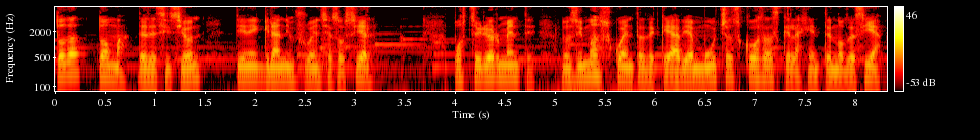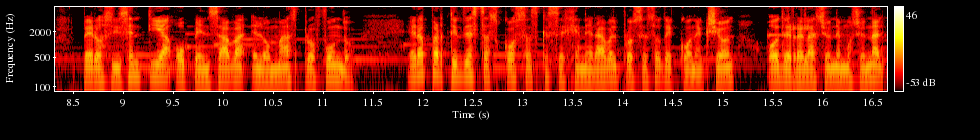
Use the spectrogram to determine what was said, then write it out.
toda toma de decisión tiene gran influencia social. Posteriormente, nos dimos cuenta de que había muchas cosas que la gente no decía, pero sí sentía o pensaba en lo más profundo. Era a partir de estas cosas que se generaba el proceso de conexión o de relación emocional.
